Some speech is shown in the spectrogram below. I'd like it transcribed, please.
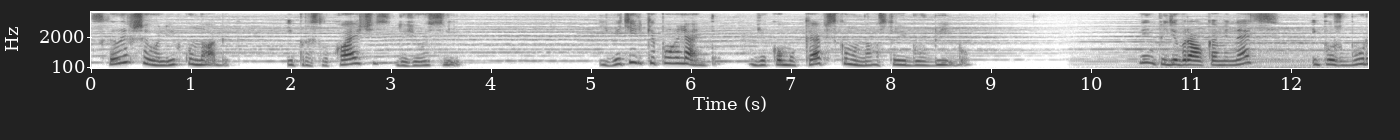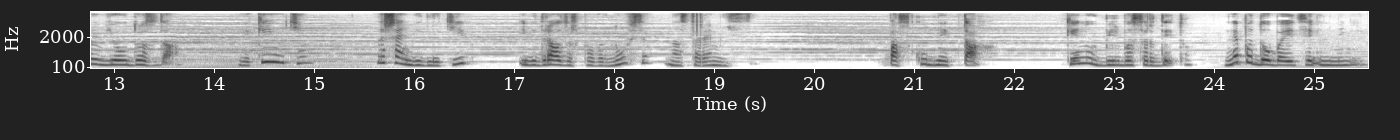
схиливши голівку набік і прислухаючись до його слів. І ви тільки погляньте, в якому кепському настрої був більбо. Він підібрав камінець і пожбурив його до зда, який, утім, лишень відлетів і відразу ж повернувся на старе місце. Паскудний птах, кинув більбо сердито. Не подобається він мені.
